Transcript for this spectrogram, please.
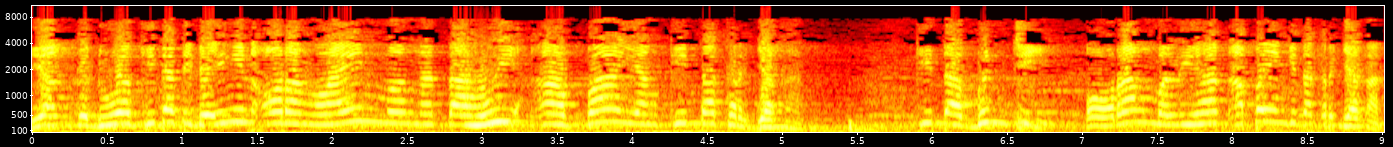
Yang kedua, kita tidak ingin orang lain mengetahui apa yang kita kerjakan. Kita benci orang melihat apa yang kita kerjakan.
